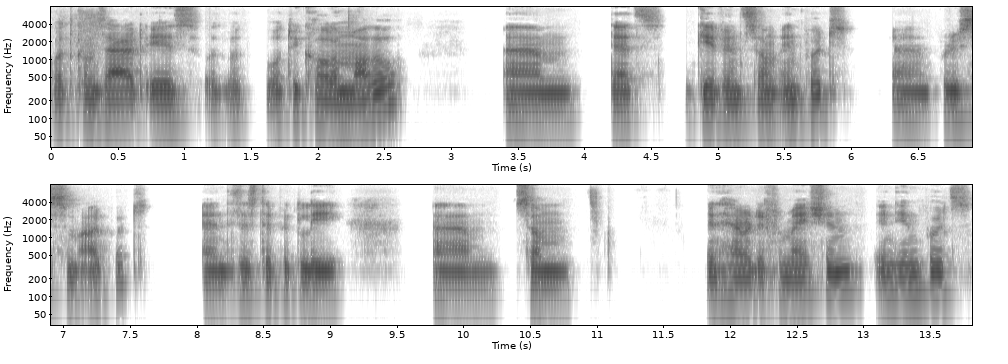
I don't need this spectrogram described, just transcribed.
what comes out is what, what we call a model um, that's given some input, uh, produces some output, and this is typically um, some inherent information in the input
